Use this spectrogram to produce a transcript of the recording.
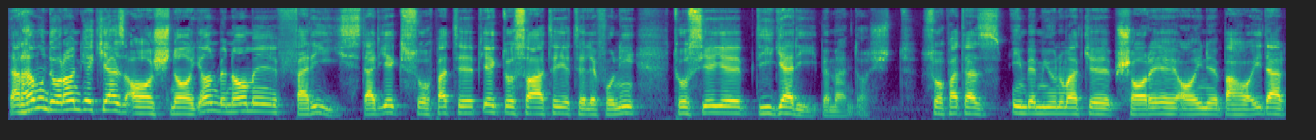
در همون دوران یکی از آشنایان به نام فریس در یک صحبت یک دو ساعته تلفنی توصیه دیگری به من داشت. صحبت از این به میون اومد که شارع آین بهایی در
